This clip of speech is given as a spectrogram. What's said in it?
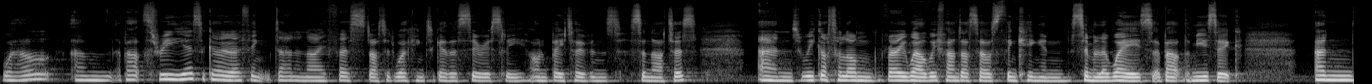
Well, um, about three years ago, I think Dan and I first started working together seriously on Beethoven's sonatas and we got along very well. We found ourselves thinking in similar ways about the music. And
